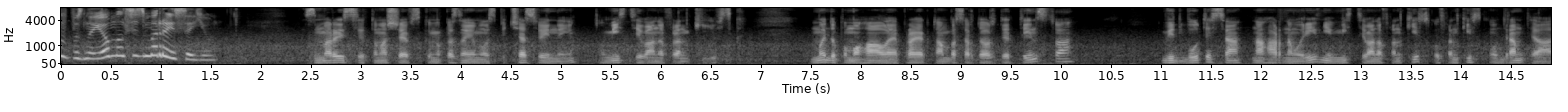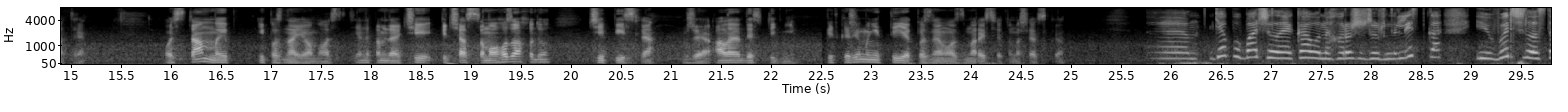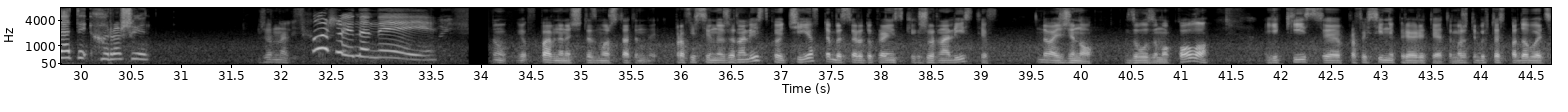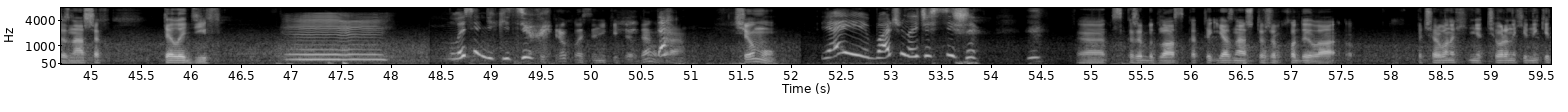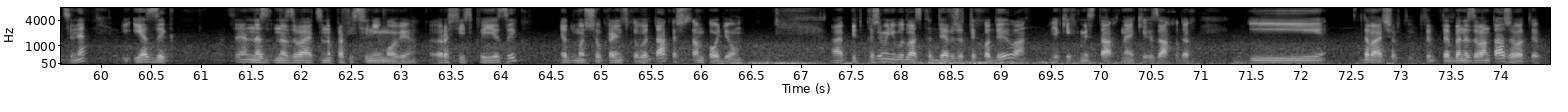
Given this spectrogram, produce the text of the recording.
Ви познайомилися з Марисею? З Марисою Томашевською ми познайомилися під час війни у місті Івано-Франківськ. Ми допомагали проєкту Амбасадор дитинства відбутися на гарному рівні в місті Івано-Франківськ у Франківському драмтеатрі. Ось там ми і познайомилися. Я не пам'ятаю, чи під час самого заходу, чи після вже, але десь в ті дні. Підкажи мені, ти як познайомилася з Марисою Томашевською? Е, я побачила, яка вона хороша журналістка, і вирішила стати хорошою Журналіст. схожою на неї. Ну, я впевнений, що ти зможеш стати професійною журналісткою. Чи є в тебе серед українських журналістів, давай жінок, звузимо коло, якісь е, професійні пріоритети? Може, тобі хтось подобається з наших теледів? Леся Нікітюк. Трьох Леся Нікітюк, да? Обрала? Чому? Я її бачу найчастіше. Е, скажи, будь ласка, ти, я знаю, що ти вже ходила по червоних, ні, червоних хідники це не язик. Це називається на професійній мові російський язик. Я думаю, що українською ви також сам подіум. Підкажи мені, будь ласка, де вже ти ходила, в яких містах, на яких заходах? І давай, щоб тебе не завантажувати,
